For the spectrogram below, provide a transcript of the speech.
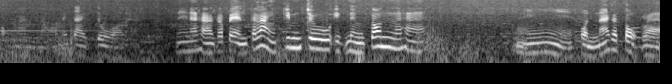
ของมันเนาะไม่ตายตัวค่ะ นี่นะคะก็เป็นฝรั่งกิมจูอีกหนึ่งต้นนะคะนี่ฝนน่าจะตกแหละ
